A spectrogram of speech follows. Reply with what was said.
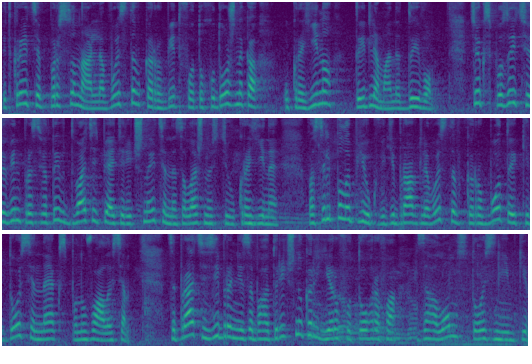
відкриється персональна виставка робіт фотохудожника Україно. Ти для мене диво. Цю експозицію він присвятив 25-й річниці незалежності України. Василь Пилип'юк відібрав для виставки роботи, які досі не експонувалися. Це праці зібрані за багаторічну кар'єру фотографа. Загалом 100 знімків.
